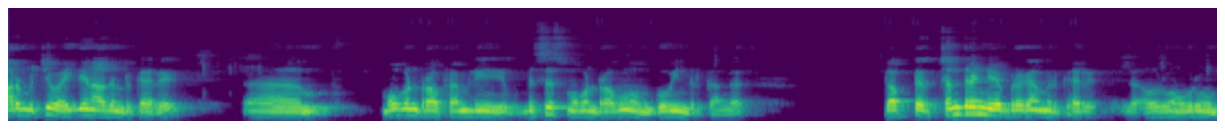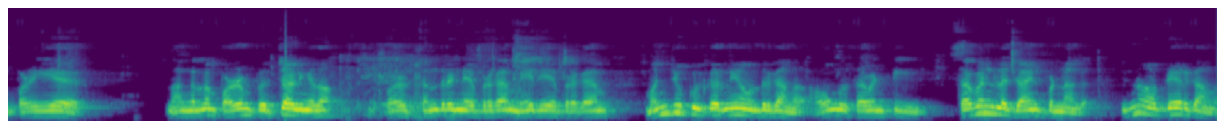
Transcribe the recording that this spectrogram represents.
ஆரம்பித்து வைத்தியநாதன் இருக்கார். மோகன்ராவ் ஃபேமிலி மிஸ்ஸஸ் மோகன் ராவும் கோவிந்த் இருக்காங்க. டாக்டர் சந்திரன் ஏப்ரகாம் இருக்கார். அவரும் அவரும் பழைய நாங்கள்லாம் பழம் பெருச்சாளிங்க தான். சந்திரன் ஏப்ரகாம் மேரி ஏப்ரகாம் மஞ்சு குல்கர்னியும் வந்திருக்காங்க. அவங்க செவன்ட்டி செவனில் ஜாயின் பண்ணாங்க. இன்னும் அப்படியே இருக்காங்க.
